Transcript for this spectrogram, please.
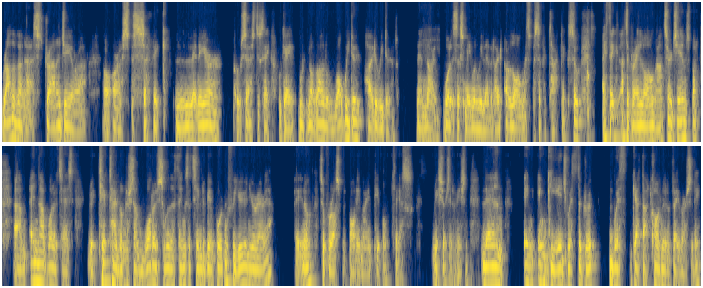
rather than a strategy or a, or, or a specific linear process to say, okay, not rather what we do, how do we do it? Then now what does this mean when we live it out along with specific tactics? So i think that's a very long answer james but um, in that what it says take time to understand what are some of the things that seem to be important for you in your area you know? So for us with body mind people place research innovation then in, engage with the group with get that cognitive diversity.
